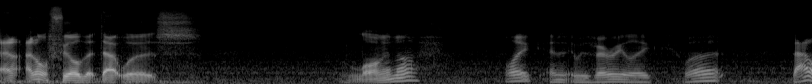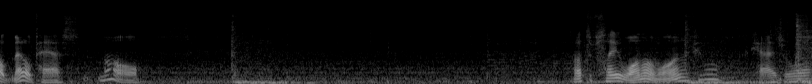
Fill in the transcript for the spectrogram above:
I, I don't feel that that was long enough. Like, and it was very, like, what? Battle Metal Pass? No. I have to play one on one with people? Casual.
